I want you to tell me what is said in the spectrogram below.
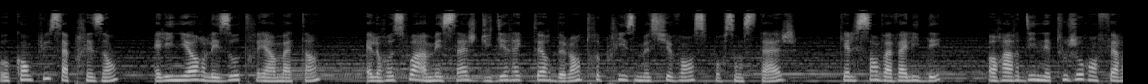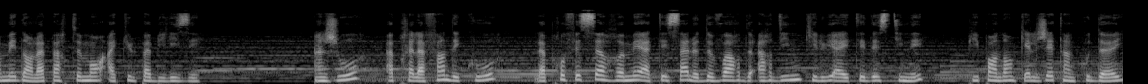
Au campus à présent, elle ignore les autres et un matin, elle reçoit un message du directeur de l'entreprise Monsieur Vance pour son stage, qu'elle s'en va valider, or Hardin est toujours enfermée dans l'appartement à culpabiliser. Un jour, après la fin des cours, la professeure remet à Tessa le devoir de Hardin qui lui a été destiné, puis pendant qu'elle jette un coup d'œil,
